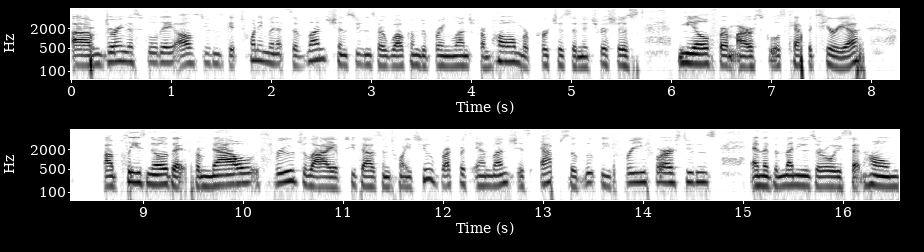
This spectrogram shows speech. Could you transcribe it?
Um, during the school day, all students get 20 minutes of lunch and students are welcome to bring lunch from home or purchase a nutritious meal from our school's cafeteria. Uh, please know that from now through July of 2022, breakfast and lunch is absolutely free for our students and that the menus are always sent home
